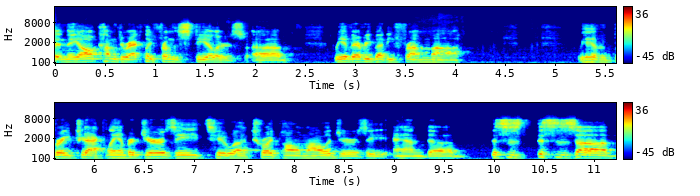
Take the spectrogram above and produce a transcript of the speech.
and they all come directly from the Steelers. Uh, we have everybody from uh, we have a great Jack Lambert jersey to a Troy Polamalu jersey, and uh, this is this is uh,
